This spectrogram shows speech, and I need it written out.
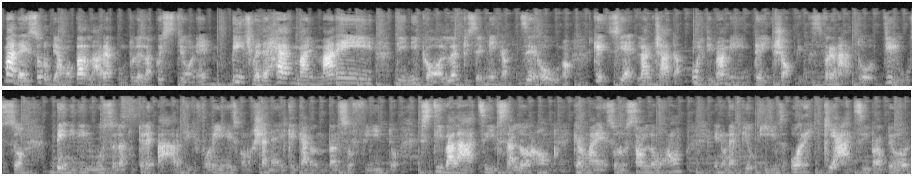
Ma adesso dobbiamo parlare appunto della questione Bitch better have my money di Nicole, Kiss Makeup 01, che si è lanciata ultimamente in shopping sfrenato di lusso, beni di lusso da tutte le parti che fuoriescono, Chanel che cadono dal soffitto, stivalazzi Yves Saint Laurent che ormai è solo Saint Laurent e non è più Yves, orecchiazzi proprio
